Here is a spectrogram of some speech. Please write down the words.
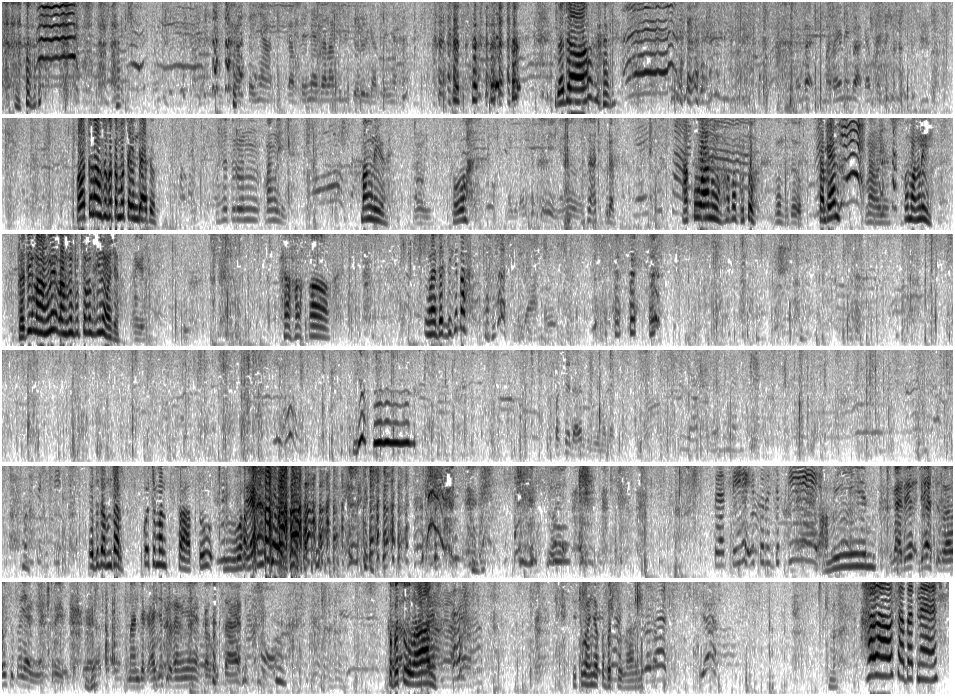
kaptennya, kaptennya jalur kaptennya. Dadah. Eh, mbak, nih mbak. Oh, tuh langsung ketemu tenda tuh. Masa turun Mangli? Mangli ya? Mangli. Oh, Masa Adipura? aku anu, apa butuh? Oh betul. Sampean? Mangli. Oh, Mangli. Berarti Mangli langsung putar ke sini, Mas ya? Oke. Hahaha. Ngeledek dikit ah. Yuhu. pasti ada air di rumah tadi Kok bisa gitu? ya? Eh bentar bentar. Kok cuman satu, dua, tiga. Berarti itu rezeki. Amin. enggak dia dia selalu suka yang ekstrim nanjak aja serangnya ke hutan Kebetulan. Itu hanya kebetulan. Halo sahabat Nes.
